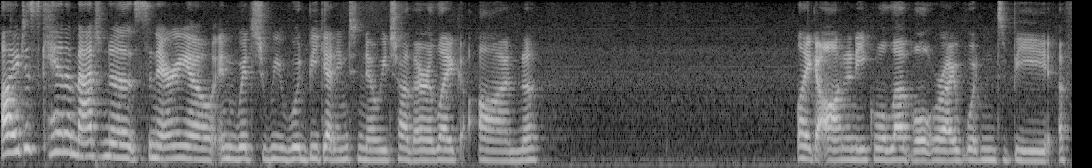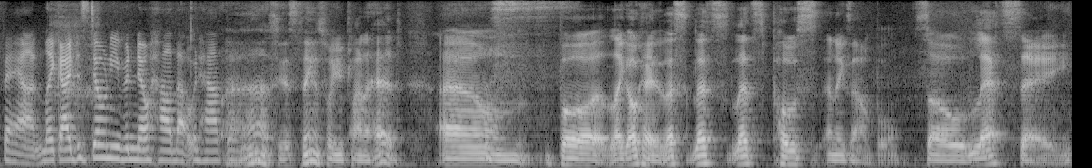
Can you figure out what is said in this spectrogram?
I just can't imagine a scenario in which we would be getting to know each other like on like on an equal level where I wouldn't be a fan. Like I just don't even know how that would happen. Ah, see, this thing is why you plan ahead. Um, but like, okay, let's let's let's post an example. So let's say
